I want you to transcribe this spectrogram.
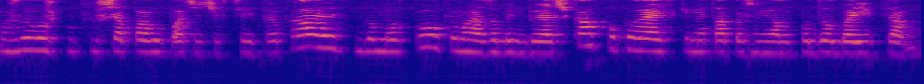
Можливо, куплю ще пару пачечок цієї приправи до морковки, можна зробити бурячка по-корейськи, мені також він нам подобається.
